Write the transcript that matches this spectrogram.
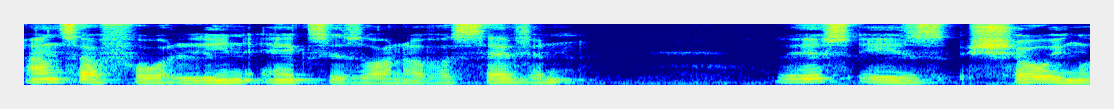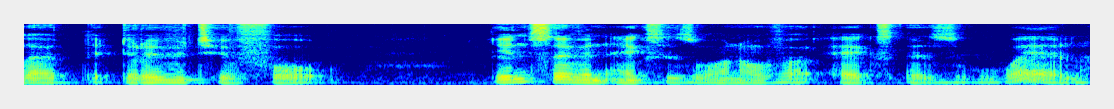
answer for ln x is 1 over 7 this is showing that the derivative for ln 7x is 1 over x as well.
